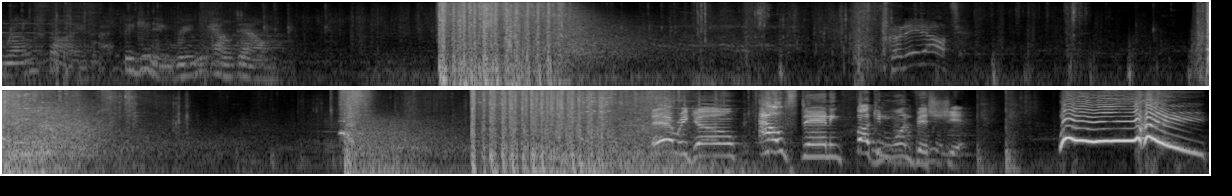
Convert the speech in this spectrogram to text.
Round five. Beginning ring countdown. Grenade out! There we go! Outstanding fucking one vis shit! Woo!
